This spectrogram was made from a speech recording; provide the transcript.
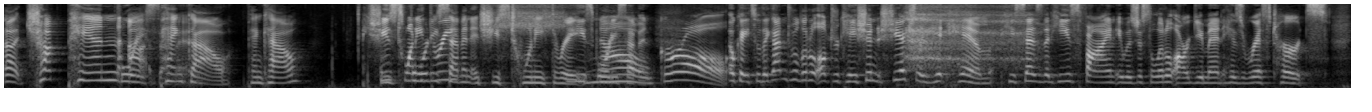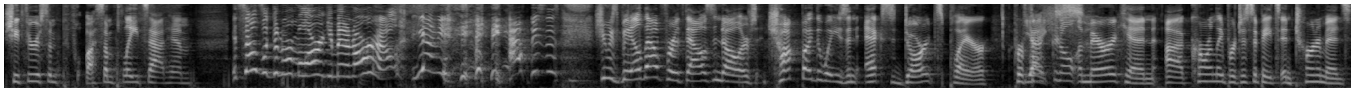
uh, Chuck Pan uh, 47. Pankow, Pankow. She's He's 23. 47 and she's 23. He's No, 47. girl. Okay, so they got into a little altercation. She actually hit him. He says that he's fine. It was just a little argument. His wrist hurts. She threw some uh, some plates at him. It sounds like a normal argument in our house. Yeah, I mean, how is this? She was bailed out for a thousand dollars. Chuck, by the way, is an ex darts player, professional Yikes. American, uh, currently participates in tournaments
